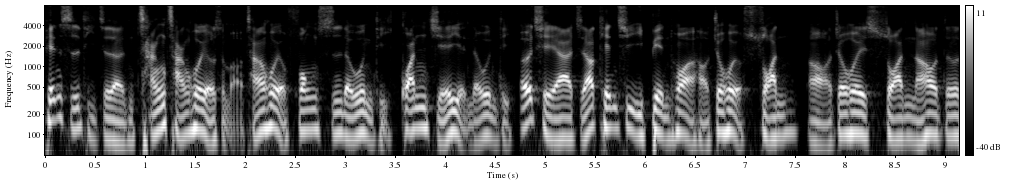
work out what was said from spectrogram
偏实体质的人常常会有什么？常常会有风湿的问题、关节炎的问题，而且啊，只要天气一变化哈，就会有酸哦，就会酸，然后就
